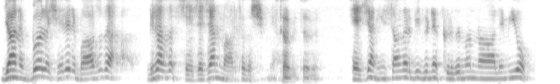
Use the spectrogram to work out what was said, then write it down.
Yani böyle şeyleri bazı da biraz da sezeceksin mi arkadaşım ya? Tabii tabii. Sezeceksin. İnsanları birbirine kırdırmanın alemi yok.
